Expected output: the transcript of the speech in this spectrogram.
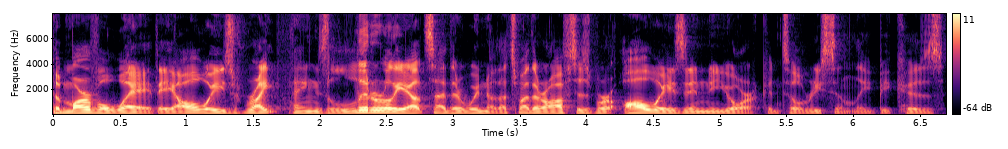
the marvel way. They always write things literally outside their window. That's why their offices were always in new york until recently because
